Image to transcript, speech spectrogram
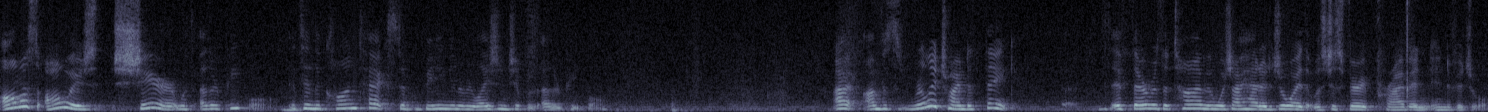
almost always share with other people. Mm-hmm. It's in the context of being in a relationship with other people. I, I was really trying to think if there was a time in which I had a joy that was just very private and individual.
